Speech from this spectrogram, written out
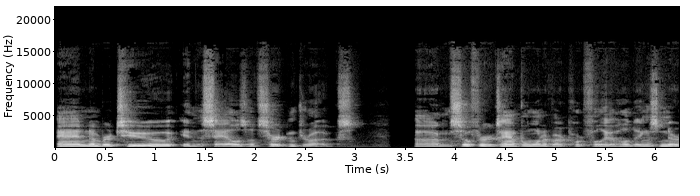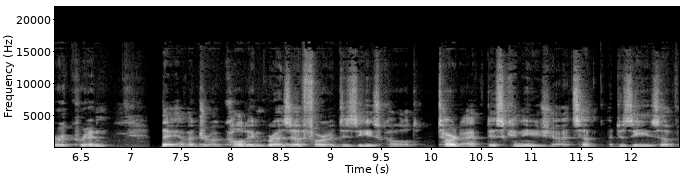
and number two in the sales of certain drugs. Um, so, for example, one of our portfolio holdings, Neurocrine, they have a drug called Ingrezza for a disease called tardive dyskinesia. It's a, a disease of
